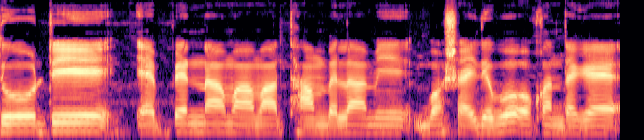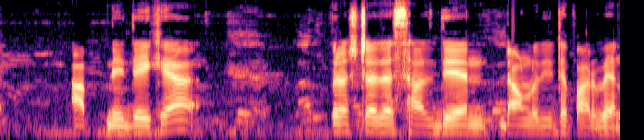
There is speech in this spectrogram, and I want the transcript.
দুটি অ্যাপের নাম আমার থামবেলা আমি বসাই দেব, ওখান থেকে আপনি দেখে প্লে স্টোরে সার্চ দিয়ে ডাউনলোড দিতে পারবেন।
